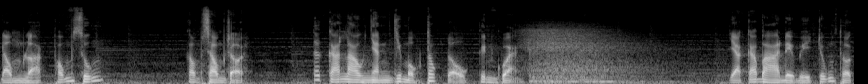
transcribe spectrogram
Đồng loạt phóng xuống. Không xong rồi, Tất cả lao nhanh với một tốc độ kinh hoàng. Và cả ba đều bị trúng thuật,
